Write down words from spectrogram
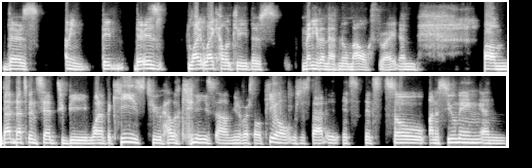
There's, I mean, they, there is like like Hello Kitty. There's many of them have no mouth, right? And um, that that's been said to be one of the keys to Hello Kitty's um, universal appeal, which is that it, it's it's so unassuming and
